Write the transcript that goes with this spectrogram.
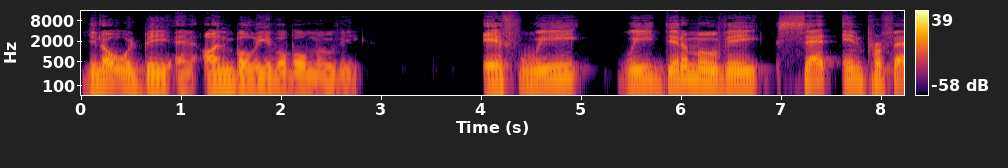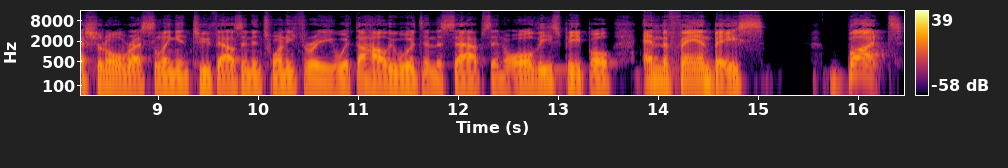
You know, what would be an unbelievable movie if we we did a movie set in professional wrestling in 2023 with the Hollywoods and the Saps and all these people and the fan base, but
